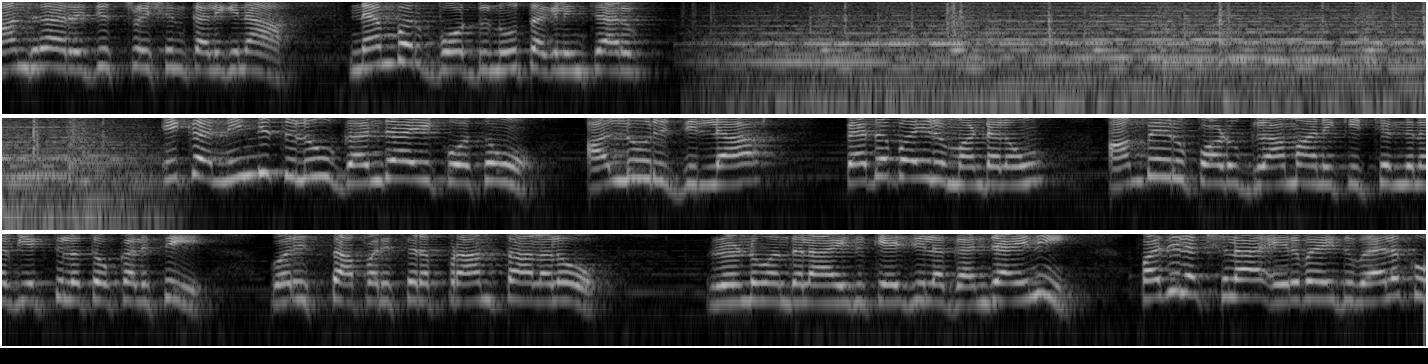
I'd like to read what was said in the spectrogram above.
ఆంధ్ర రిజిస్ట్రేషన్ కలిగిన నెంబర్ బోర్డును తగిలించారు. ఇక నిందితులు గంజాయి కోసం అల్లూరి జిల్లా పెదబైలు మండలం అంబేరుపాడు గ్రామానికి చెందిన వ్యక్తులతో కలిసి ఒరిస్సా పరిసర ప్రాంతాలలో రెండు వందల ఐదు కేజీల గంజాయిని పది లక్షల ఇరవై ఐదు వేలకు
